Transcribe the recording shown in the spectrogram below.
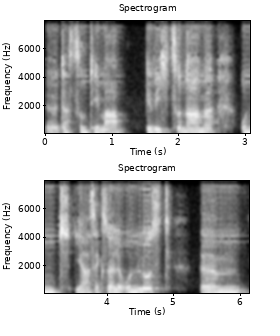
äh, das zum Thema Gewichtszunahme und ja, sexuelle Unlust. Ähm,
